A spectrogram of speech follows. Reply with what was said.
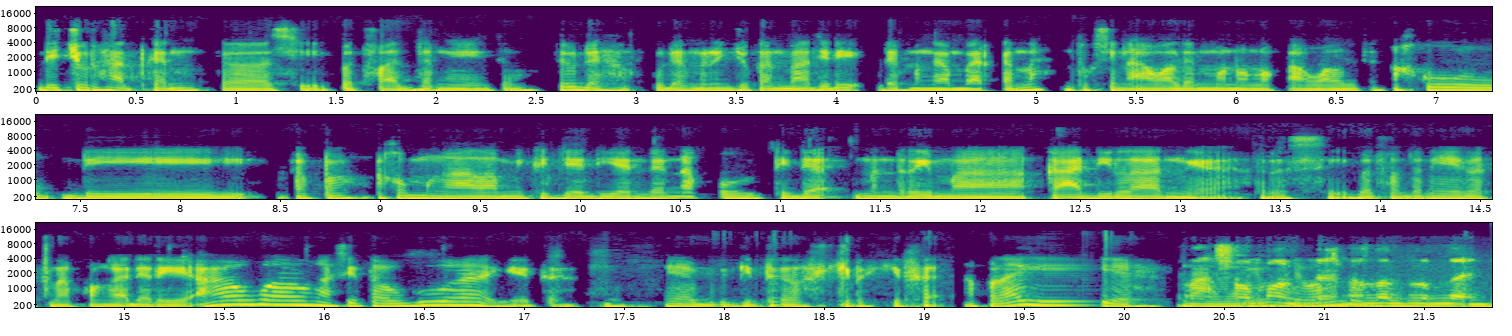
Dia curhat kan ke si Godfather-nya itu. Itu udah udah menunjukkan banget. Jadi udah menggambarkan lah untuk scene awal dan monolog awal gitu. Aku di apa aku mengalami kejadian dan aku tidak menerima keadilan ya. Terus si Godfather-nya "Ya, kenapa nggak dari awal ngasih tahu gua? Gitu. Ya begitulah kira-kira. Apalagi ya Rasomon udah nonton belum Neng?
